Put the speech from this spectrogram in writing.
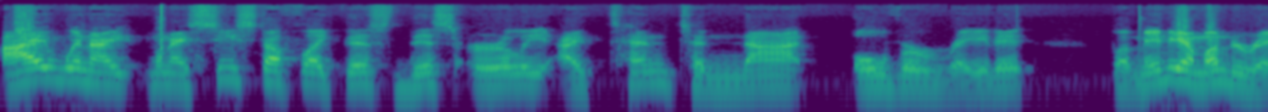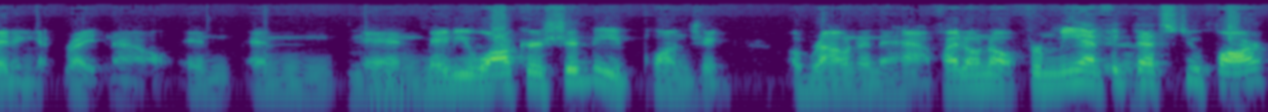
I when I when I see stuff like this this early, I tend to not overrate it, but maybe I'm underrating it right now, and and mm-hmm. and maybe Walker should be plunging a round and a half. I don't know. For me, I think that's too far.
